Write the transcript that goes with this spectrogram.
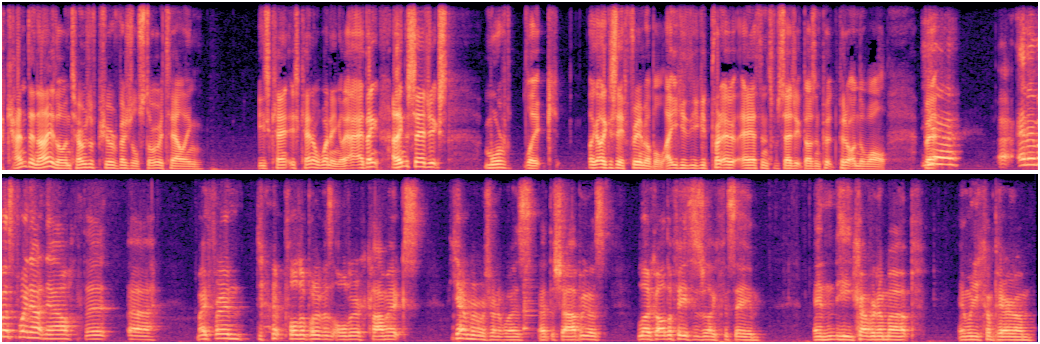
I can't deny though, in terms of pure visual storytelling, he's kind he's kind of winning. Like, I think I think Sejic's more like like like I say frameable. Like, you could you could print out anything from Sejic does and put put it on the wall. But yeah, uh, and I must point out now that uh, my friend pulled up one of his older comics. I can't remember which one it was at the shop. He goes, "Look, all the faces are like the same," and he covered them up. And when you compare them,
